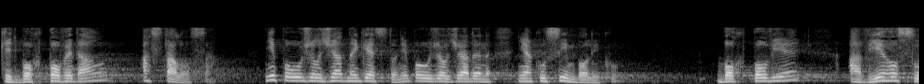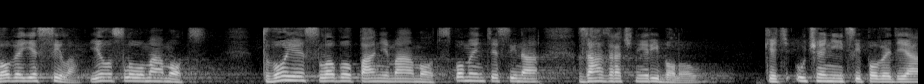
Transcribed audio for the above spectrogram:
Keď Boh povedal a stalo sa. Nepoužil žiadne gesto, nepoužil žiaden nejakú symboliku. Boh povie a v jeho slove je sila. Jeho slovo má moc. Tvoje slovo, Pane, má moc. Spomente si na zázračný rybolov. Keď učeníci povedia,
